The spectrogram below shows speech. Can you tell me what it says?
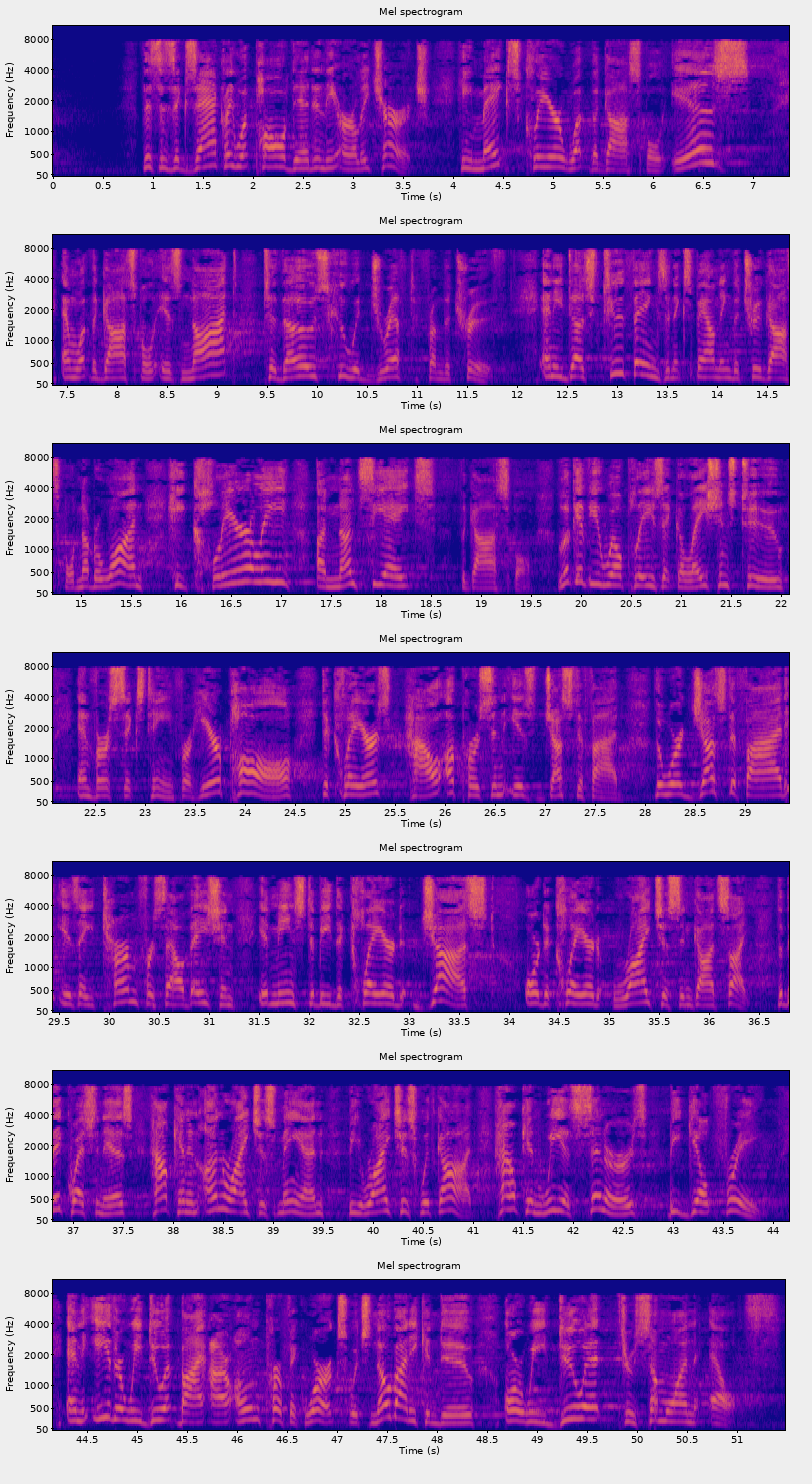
This is exactly what Paul did in the early church. He makes clear what the gospel is and what the gospel is not to those who would drift from the truth. And he does two things in expounding the true gospel. Number one, he clearly enunciates the gospel. Look, if you will, please, at Galatians 2 and verse 16. For here Paul declares how a person is justified. The word justified is a term for salvation. It means to be declared just or declared righteous in God's sight. The big question is, how can an unrighteous man be righteous with God? How can we as sinners be guilt free? And either we do it by our own perfect works, which nobody can do, or we do it through someone else.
